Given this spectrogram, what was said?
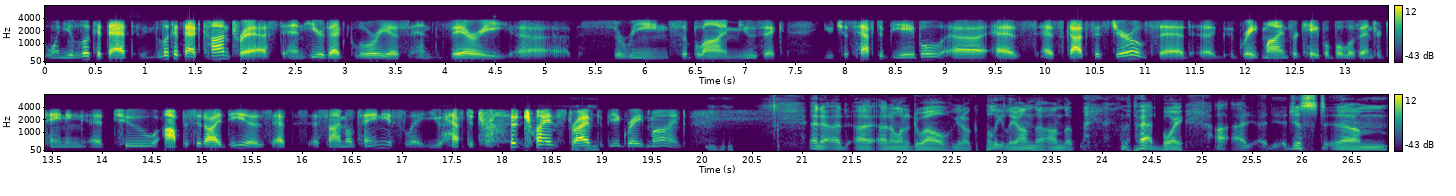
when you look at that, look at that contrast and hear that glorious and very uh, serene, sublime music, you just have to be able, uh, as as Scott Fitzgerald said, uh, great minds are capable of entertaining uh, two opposite ideas at, uh, simultaneously. You have to try, try and strive mm-hmm. to be a great mind. Mm-hmm and uh, I, I, don't want to dwell, you know, completely on the on the the bad boy. Just um,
